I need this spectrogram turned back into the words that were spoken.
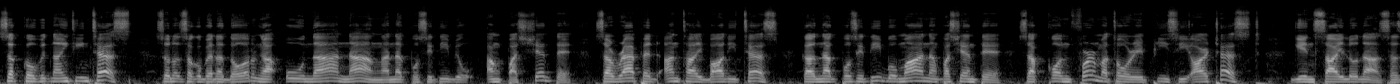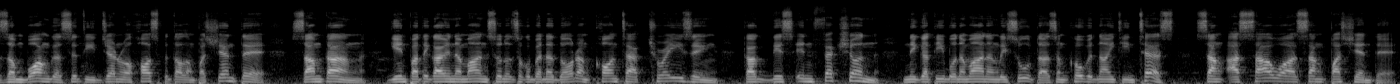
sa COVID-19 test. Sunod sa gobernador nga una na nga nagpositibo ang pasyente sa rapid antibody test kag nagpositibo man ang pasyente sa confirmatory PCR test. Ginsaylo na sa Zamboanga City General Hospital ang pasyente. Samtang, ginpatigayon naman sunod sa gobernador ang contact tracing kag disinfection. Negatibo naman ang resulta sa COVID-19 test sang asawa sang pasyente.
